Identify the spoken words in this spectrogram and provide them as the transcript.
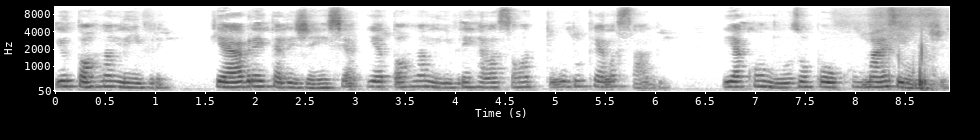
e o torna livre que abre a inteligência e a torna livre em relação a tudo o que ela sabe e a conduz um pouco mais longe.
